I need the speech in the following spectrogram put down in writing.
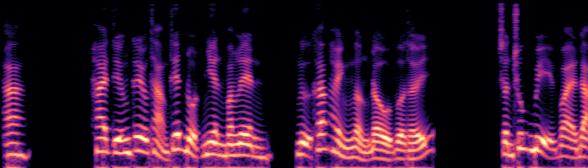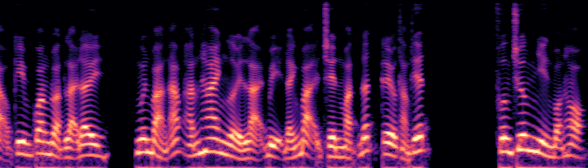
A. Hai tiếng kêu thảm thiết đột nhiên vang lên, ngự khắc hành ngẩng đầu vừa thấy. Trần Trúc bị vài đạo kim quang đoạt lại đây, nguyên bản áp hắn hai người lại bị đánh bại trên mặt đất kêu thảm thiết. Phương Trương nhìn bọn họ,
